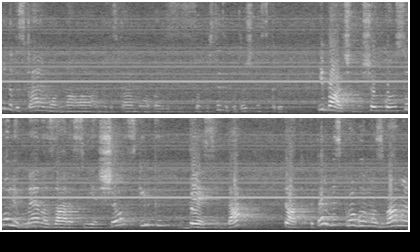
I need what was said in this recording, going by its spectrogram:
І натискаємо на натискаємо е, запустити поточний скрипт. І бачимо, що в консолі в мене зараз є що? Скільки? 10. Так, так тепер ми спробуємо з вами.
